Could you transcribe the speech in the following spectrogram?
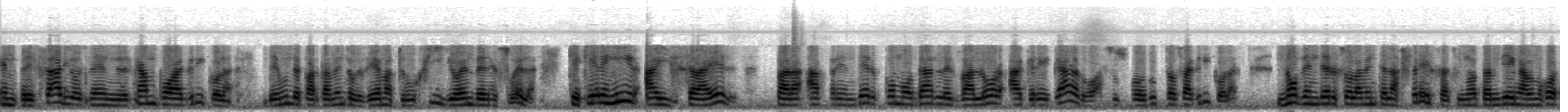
empresarios en el campo agrícola de un departamento que se llama Trujillo en Venezuela, que quieren ir a Israel para aprender cómo darle valor agregado a sus productos agrícolas. No vender solamente las fresas, sino también a lo mejor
